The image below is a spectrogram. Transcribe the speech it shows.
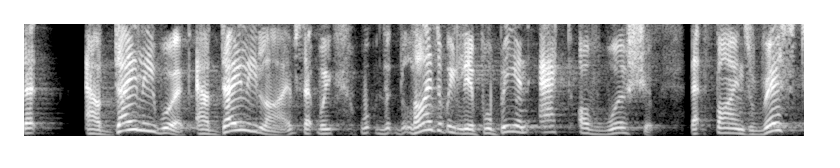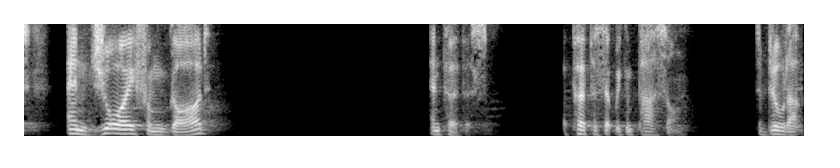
that our daily work, our daily lives, that we, the lives that we live will be an act of worship that finds rest and joy from God and purpose. A purpose that we can pass on to build up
